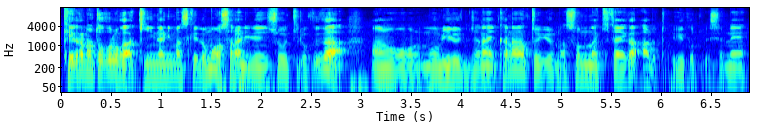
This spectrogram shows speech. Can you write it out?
怪我のところが気になりますけども、さらに連勝記録があの伸びるんじゃないかなというような、そんな期待があるということですよね。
